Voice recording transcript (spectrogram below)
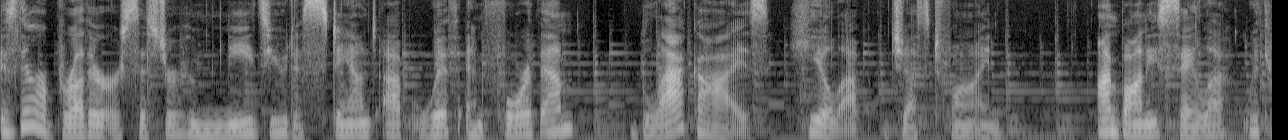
Is there a brother or sister who needs you to stand up with and for them? Black eyes heal up just fine. I'm Bonnie Sala with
